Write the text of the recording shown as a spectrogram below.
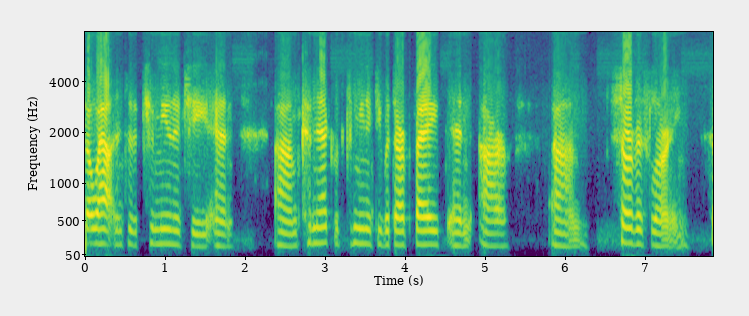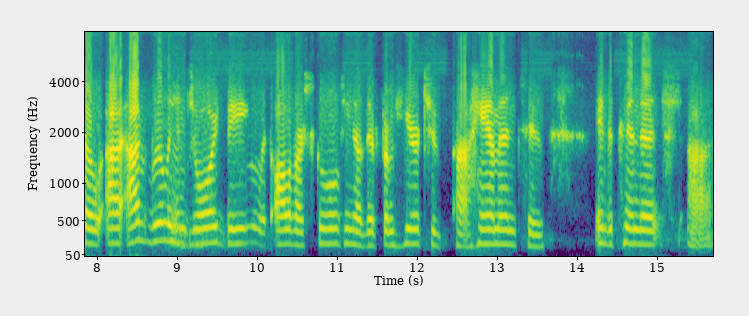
go out into the community and um, connect with community with our faith and our um, service learning. So I, I've really mm-hmm. enjoyed being with all of our schools. You know, they're from here to uh, Hammond to Independence, uh,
